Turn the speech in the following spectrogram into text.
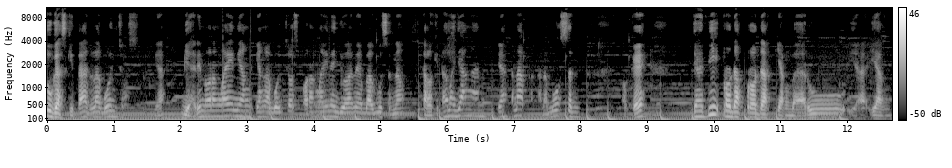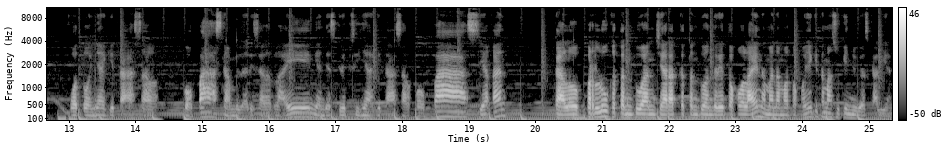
Tugas kita adalah boncos, ya. Biarin orang lain yang yang nggak boncos, orang lain yang jualannya bagus, senang. Kalau kita mah jangan, ya. Kenapa? Karena bosen. Oke. Jadi produk-produk yang baru ya yang fotonya kita asal kopas ngambil dari seller lain, yang deskripsinya kita asal kopas ya kan. Kalau perlu ketentuan syarat ketentuan dari toko lain nama-nama tokonya kita masukin juga sekalian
